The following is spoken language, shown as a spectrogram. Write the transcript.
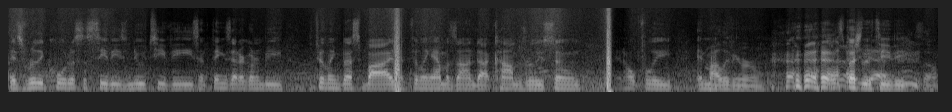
It's really cool just to see these new TVs and things that are going to be filling Best Buys and filling Amazon.coms really soon, and hopefully in my living room, especially yeah. the TV. So.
